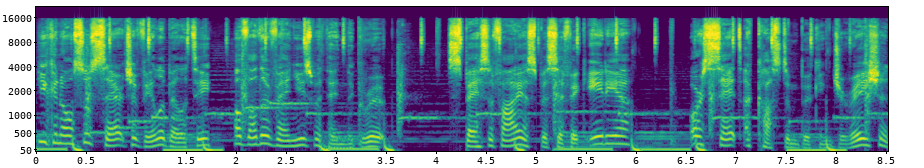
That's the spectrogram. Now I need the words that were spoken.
You can also search availability of other venues within the group, specify a specific area, or set a custom booking duration.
